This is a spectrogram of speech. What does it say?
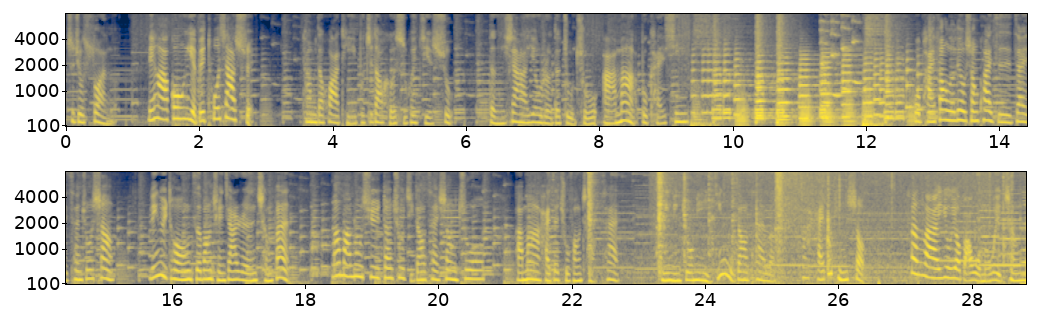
这就算了，连阿公也被拖下水。他们的话题不知道何时会结束，等一下又惹得主厨阿妈不开心。我排放了六双筷子在餐桌上，林雨桐则帮全家人盛饭。妈妈陆续端出几道菜上桌，阿妈还在厨房炒菜。明明桌面已经五道菜了，她还不停手，看来又要把我们喂撑了。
